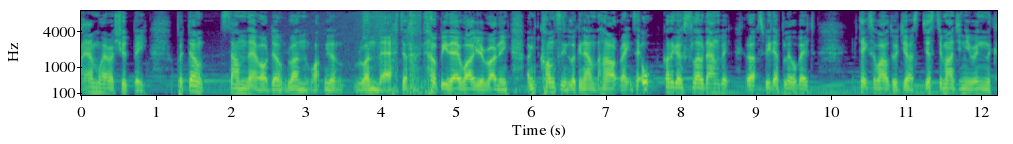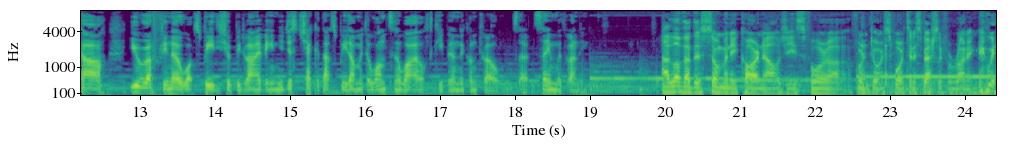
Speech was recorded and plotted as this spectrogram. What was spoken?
I am where I should be. But don't stand there or don't run, know, run there. Don't, don't be there while you're running and constantly looking down at the heart rate and say, oh, got to go slow down a bit, speed up a little bit. It takes a while to adjust. Just imagine you're in the car, you roughly know what speed you should be driving, and you just check at that speedometer once in a while to keep it under control. So, same with running. I love that there's so many car analogies for uh, for endurance sports and especially for running. we,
